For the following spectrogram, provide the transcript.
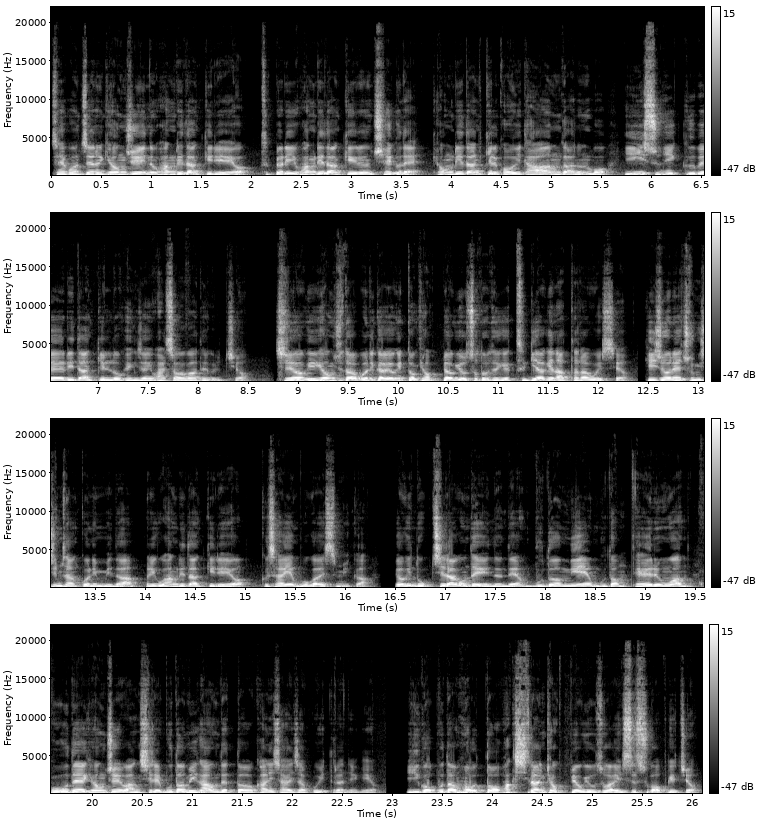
세 번째는 경주에 있는 황리단길이에요. 특별히 이 황리단길은 최근에 경리단길 거의 다음 가는 뭐 2순위급의 리단길로 굉장히 활성화가 되고 있죠. 지역이 경주다 보니까 여기 또 격벽 요소도 되게 특이하게 나타나고 있어요. 기존의 중심 상권입니다. 그리고 황리단길이에요. 그 사이에 뭐가 있습니까? 여기 녹지라고 되어 있는데요. 무덤이에요, 무덤. 대릉원, 고대 경주의 왕실의 무덤이 가운데 떡하니 자리 잡고 있더란 얘기예요. 이것보다 뭐 더 확실한 격벽 요소가 있을 수가 없겠죠.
